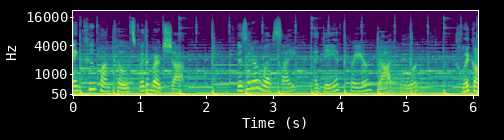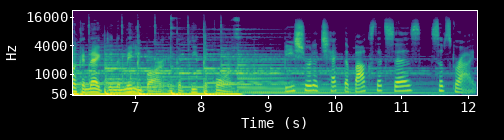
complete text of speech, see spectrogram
and coupon codes for the merch shop. Visit our website, adayofprayer.org. Click on Connect in the menu bar and complete the form. Be sure to check the box that says subscribe.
